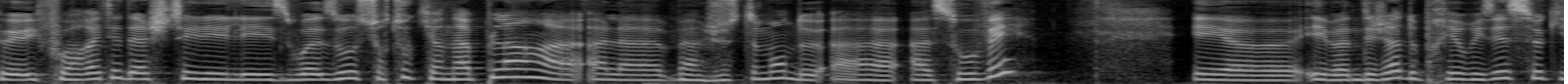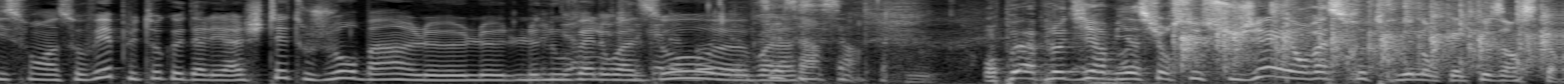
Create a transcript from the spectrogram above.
qu'il faut arrêter d'acheter les, les oiseaux, surtout qu'il y en a plein à, à la, ben, justement de, à, à sauver. Et, euh, et ben déjà de prioriser ceux qui sont à sauver plutôt que d'aller acheter toujours ben, le, le- le nouvel oiseau. euh, voilà, ça. On peut applaudir bien sûr ce sujet et on va se retrouver dans quelques instants.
